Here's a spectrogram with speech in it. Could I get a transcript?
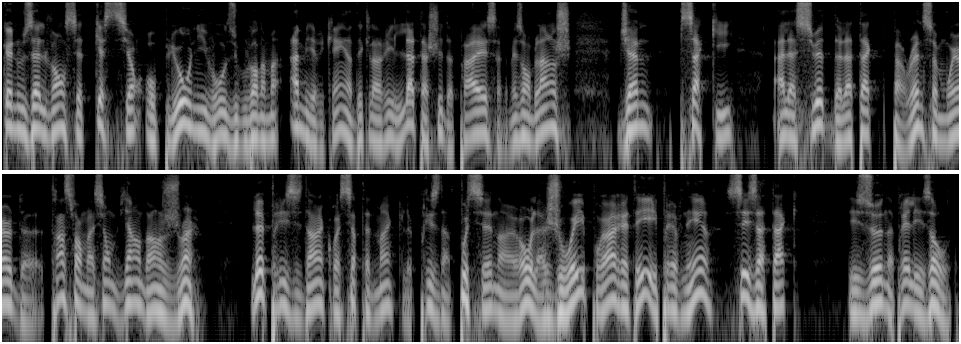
que nous élevons cette question au plus haut niveau du gouvernement américain, a déclaré l'attaché de presse à la Maison-Blanche, Jen Psaki, à la suite de l'attaque par ransomware de transformation de viande en juin. Le président croit certainement que le président Poutine a un rôle à jouer pour arrêter et prévenir ces attaques les unes après les autres.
